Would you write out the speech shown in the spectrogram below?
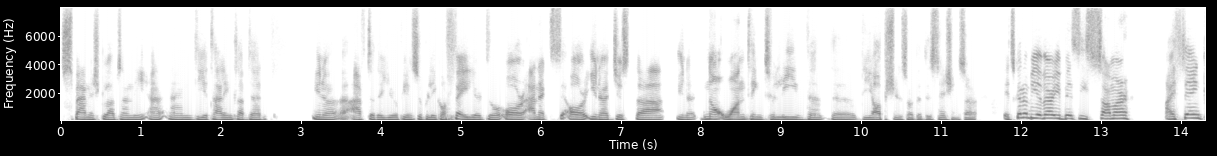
Spanish clubs and the uh, and the Italian club that you know after the European Super League or failure to or annex or you know just uh, you know not wanting to leave the the the options or the decision. So it's going to be a very busy summer. I think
